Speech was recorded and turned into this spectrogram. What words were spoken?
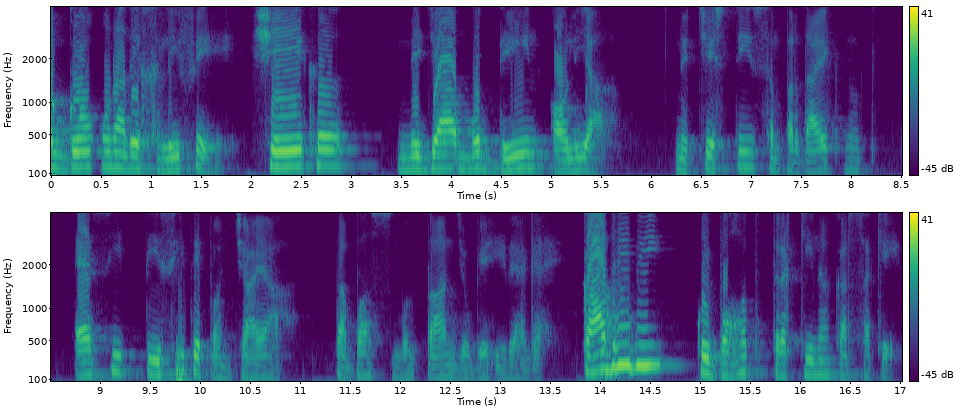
ਅੱਗੋਂ ਉਹਨਾਂ ਦੇ ਖਲੀਫੇ ਸ਼ੇਖ ਨਿਜਾਮੁਦੀਨ ਔਲੀਆ ਨੇ ਚਿਸ਼ਤੀ ਸੰਪਰਦਾਇਕ ਨੂੰ ਇੱਕ ਐਸੀ ਟੀਸੀ ਤੇ ਪਹੁੰਚਾਇਆ ਤਾਂ ਬਸ ਮੁਲਤਾਨ ਜੋਗੇ ਹੀ ਰਹਿ ਗਏ। ਕਾਦਰੀ ਵੀ ਕੋਈ ਬਹੁਤ ਤਰੱਕੀ ਨਾ ਕਰ ਸਕੇ।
